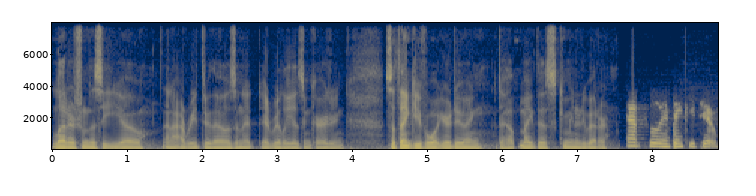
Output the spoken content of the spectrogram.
letters from the CEO, and I read through those, and it, it really is encouraging. So, thank you for what you're doing to help make this community better. Absolutely, and thank you too.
